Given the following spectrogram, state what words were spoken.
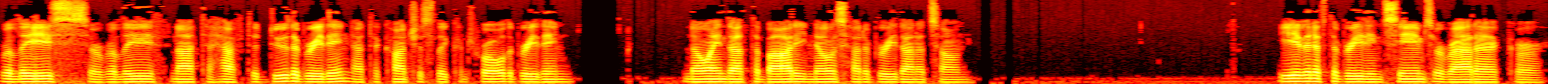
release or relief not to have to do the breathing, not to consciously control the breathing, knowing that the body knows how to breathe on its own. Even if the breathing seems erratic or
